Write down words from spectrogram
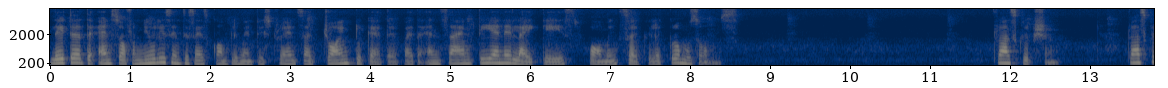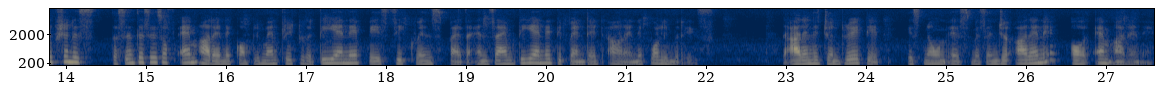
Later, the ends of a newly synthesized complementary strands are joined together by the enzyme DNA ligase forming circular chromosomes. Transcription Transcription is the synthesis of mRNA complementary to the DNA base sequence by the enzyme DNA dependent RNA polymerase. The RNA generated is known as messenger RNA or mRNA.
